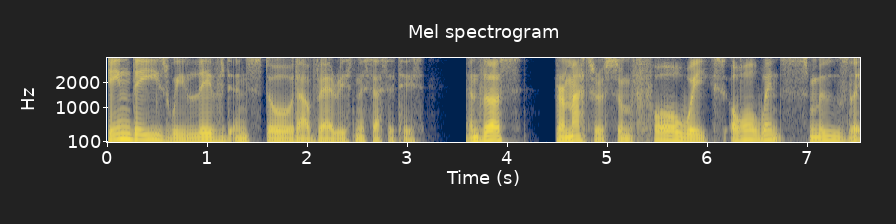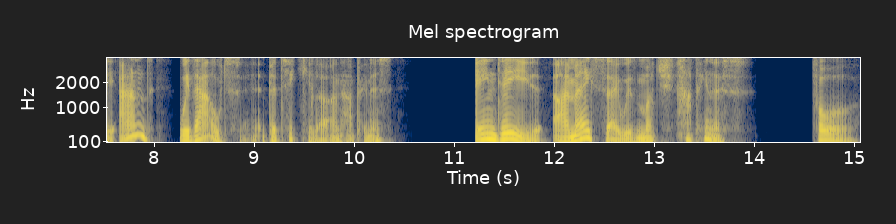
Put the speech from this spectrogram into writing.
In these we lived and stored our various necessities, and thus for a matter of some four weeks, all went smoothly and without particular unhappiness. Indeed, I may say with much happiness, for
